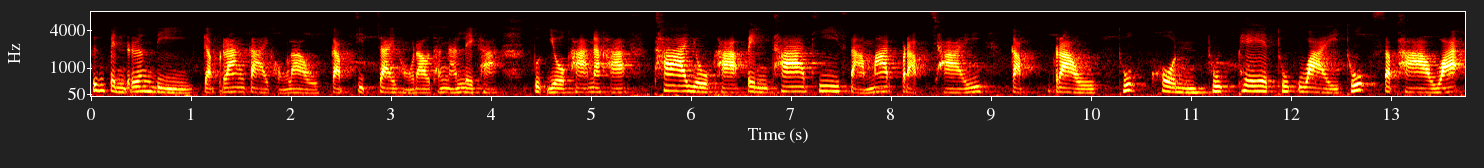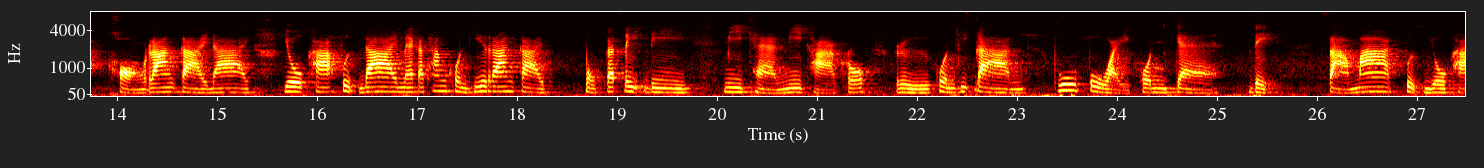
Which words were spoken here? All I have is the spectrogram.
ซึ่งเป็นเรื่องดีกับร่างกายของเรากับจิตใจของเราทั้งนั้นเลยค่ะ ฝึกโยคะนะคะท่าโยคะเป็นท่าที่สามารถปรับใช้กับเราทุกคนทุกเพศ ทุกวัย ทุกสภาวะของร่างกายได้ โยคะฝึกได้แม้กระทั่งคนที่ร่างกายปกติดี มีแขนมีขาครบ หรือคนพิการ ผู้ป่วยคนแก่เด็ก สามารถฝึกโยคะ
